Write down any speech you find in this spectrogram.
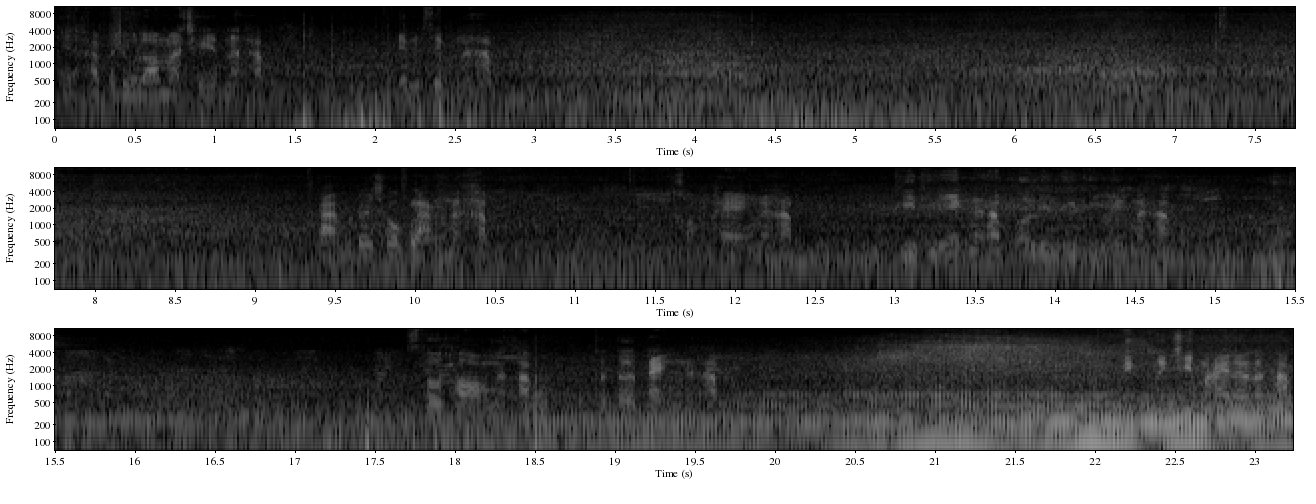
นี่นะครับไปดูล้อมาเชสนะครับ M10 นะครับตามด้วยโชคหลังนะครับ ของแพงนะครับ TTX นะครับ o r i n TTX นะครับสโตทองนะครับสเตอร์แต่งนะครับเด็กนึกชิดมาให้แล้วนะครับ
